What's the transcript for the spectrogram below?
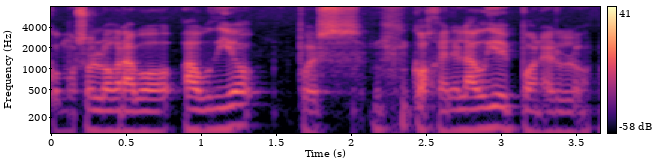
como solo grabo audio, pues coger el audio y ponerlo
